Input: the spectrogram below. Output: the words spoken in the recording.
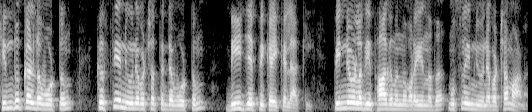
ഹിന്ദുക്കളുടെ വോട്ടും ക്രിസ്ത്യൻ ന്യൂനപക്ഷത്തിന്റെ വോട്ടും ബി കൈക്കലാക്കി. പിന്നെയുള്ള വിഭാഗം എന്ന് പറയുന്നത് മുസ്ലിം ന്യൂനപക്ഷമാണ്.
